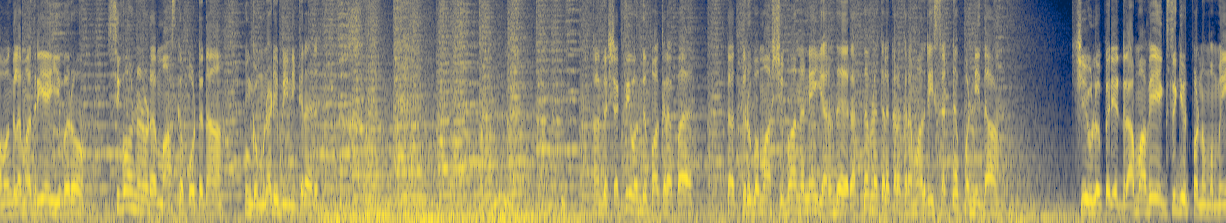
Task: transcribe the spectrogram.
அவங்கள மாதிரியே இவரும் சிவானனோட மாஸ்கை மாஸ்க போட்டு தான் உங்க முன்னாடி இப்படி நிக்கிறாரு. அந்த சக்தி வந்து பாக்குறப்ப தத்ரூபமா சிவானனே இறந்து ரத்த வெள்ளத்துல கிடக்குற மாதிரி செட்டப் பண்ணி தான் இவ்வளவு பெரிய டிராமாவே எக்ஸிக்யூட் பண்ணும் மம்மி.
